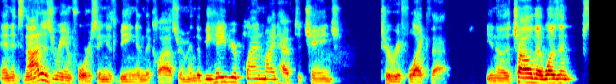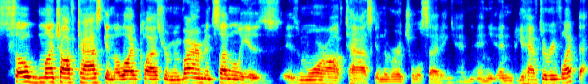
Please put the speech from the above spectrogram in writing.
And it's not as reinforcing as being in the classroom. And the behavior plan might have to change to reflect that. You know, the child that wasn't so much off task in the live classroom environment suddenly is, is more off task in the virtual setting. And, and, and you have to reflect that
